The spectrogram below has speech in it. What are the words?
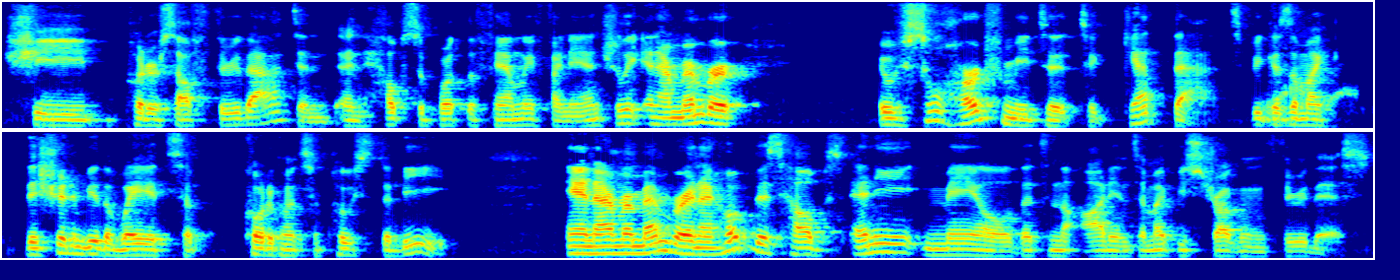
She put herself through that and and helped support the family financially. And I remember it was so hard for me to to get that because yeah. I'm like, this shouldn't be the way it's a, quote unquote supposed to be. And I remember, and I hope this helps any male that's in the audience that might be struggling through this.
